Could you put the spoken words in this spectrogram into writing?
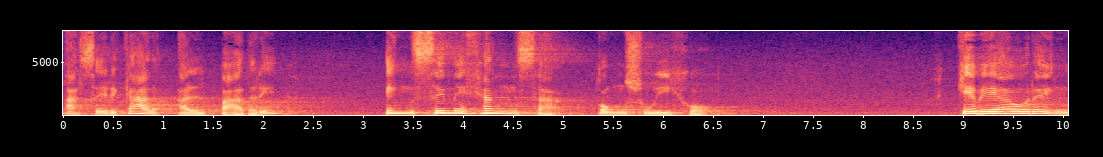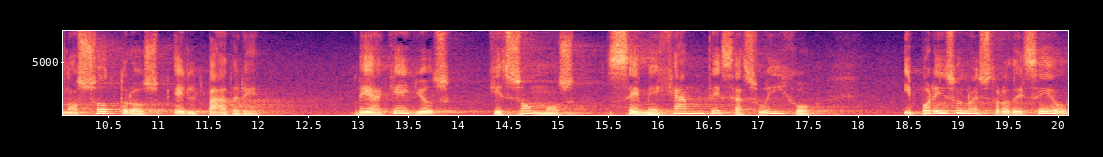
acercar al Padre en semejanza con su Hijo. Que ve ahora en nosotros el Padre, ve aquellos que somos semejantes a su Hijo. Y por eso nuestro deseo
